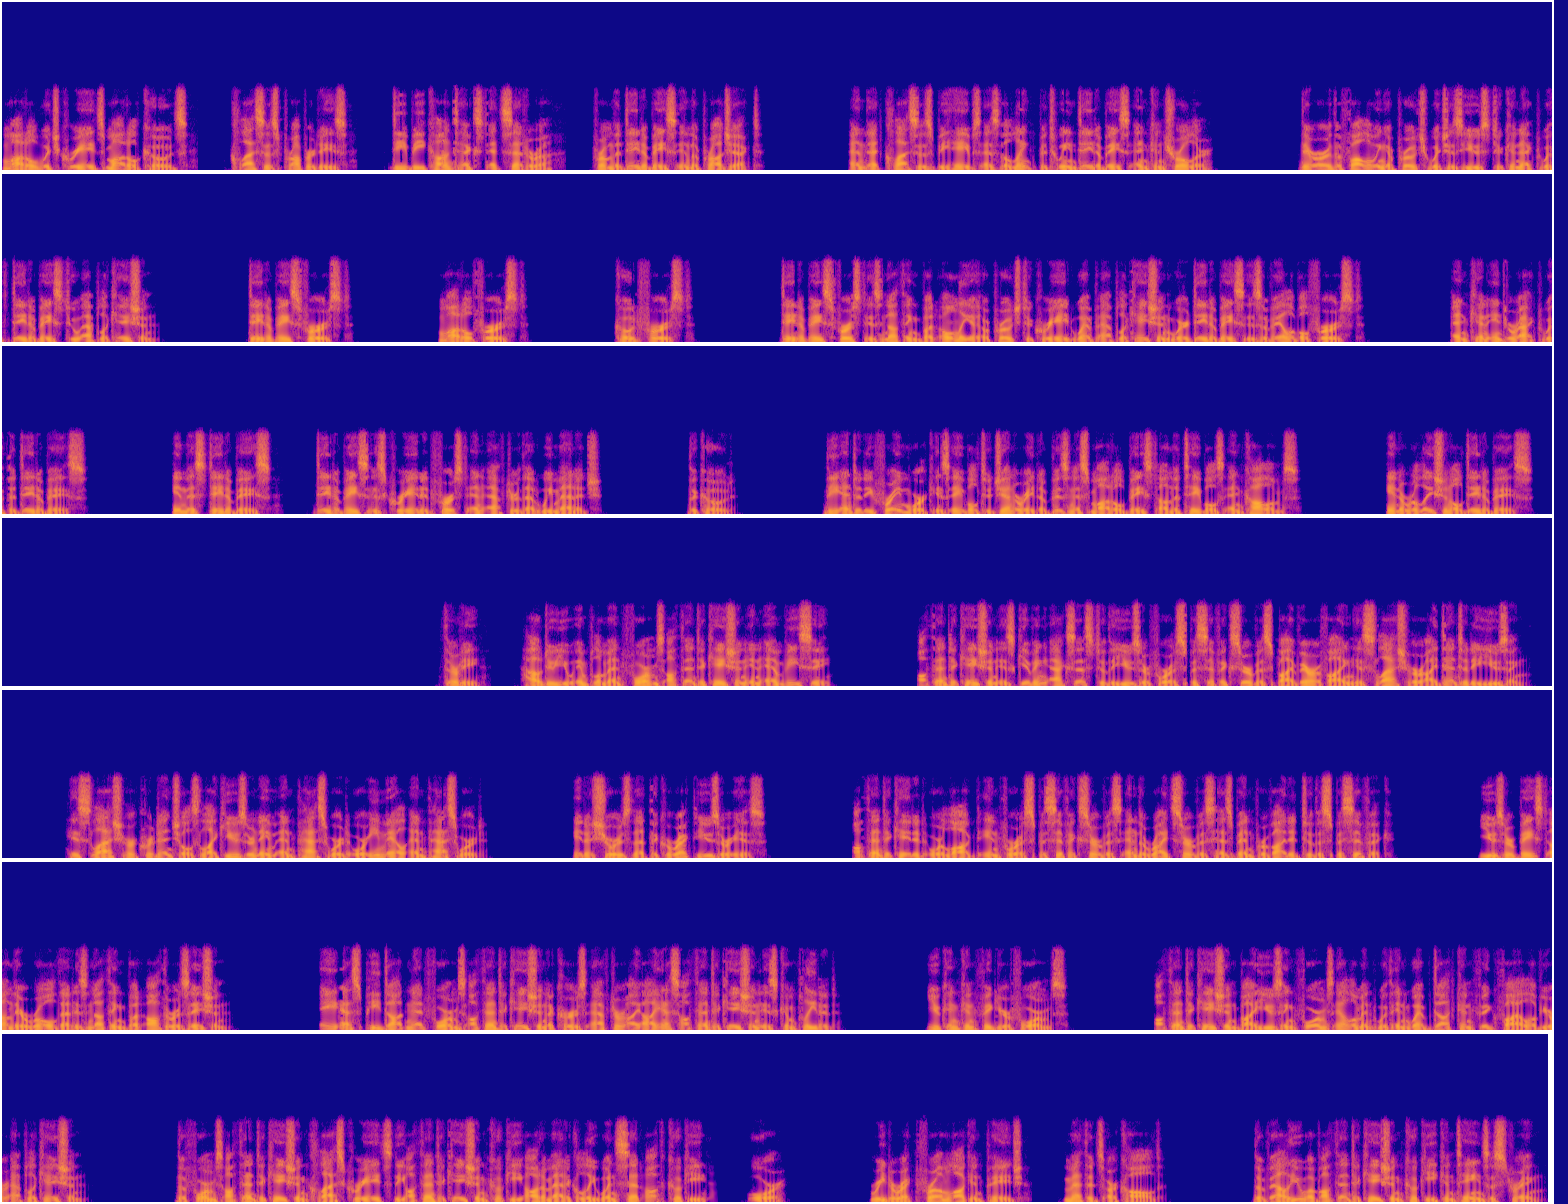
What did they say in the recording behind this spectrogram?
Model which creates model codes, classes properties, DB context etc from the database in the project. And that classes behaves as the link between database and controller. There are the following approach which is used to connect with database to application. Database first. Model first. Code first. Database first is nothing but only a approach to create web application where database is available first. And can interact with the database. In this database, database is created first and after that we manage the code. The entity framework is able to generate a business model based on the tables and columns in a relational database. 30. How do you implement forms authentication in MVC? Authentication is giving access to the user for a specific service by verifying his slash her identity using his slash her credentials like username and password or email and password. It assures that the correct user is authenticated or logged in for a specific service and the right service has been provided to the specific user based on their role that is nothing but authorization. ASP.NET Forms authentication occurs after IIS authentication is completed. You can configure forms authentication by using forms element within web.config file of your application. The forms authentication class creates the authentication cookie automatically when set auth cookie, or redirect from login page, methods are called. The value of authentication cookie contains a string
